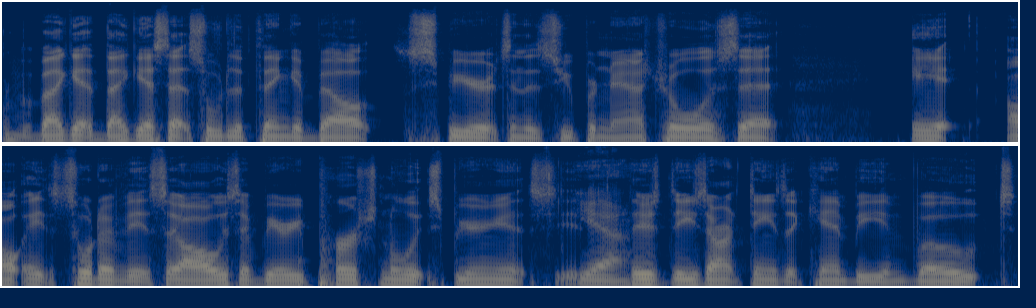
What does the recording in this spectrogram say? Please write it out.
but I guess I guess that's sort of the thing about spirits and the supernatural is that it all it's sort of it's always a very personal experience. It- yeah. There's these aren't things that can be invoked,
